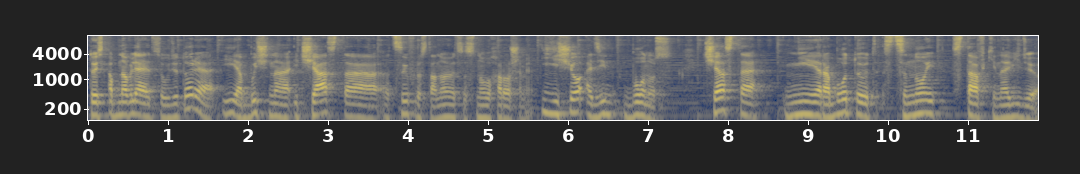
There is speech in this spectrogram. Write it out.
То есть обновляется аудитория и обычно и часто цифры становятся снова хорошими. И еще один бонус – часто не работают с ценой ставки на видео,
